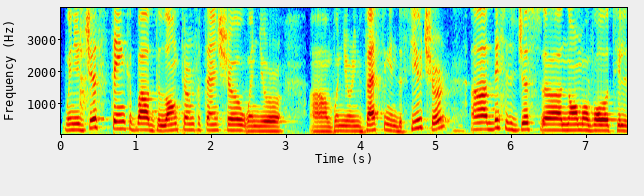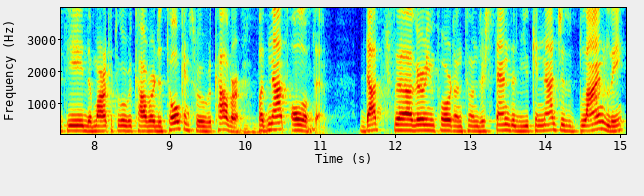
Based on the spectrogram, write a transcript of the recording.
when you just think about the long-term potential, when you're uh, when you're investing in the future, uh, this is just uh, normal volatility. The market will recover, the tokens will recover, mm -hmm. but not all of them. That's uh, very important to understand that you cannot just blindly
